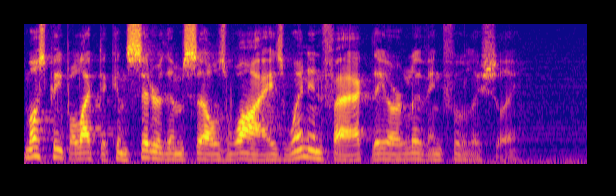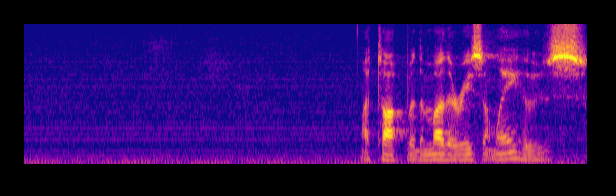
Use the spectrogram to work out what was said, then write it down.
most people like to consider themselves wise when in fact they are living foolishly. I talked with a mother recently whose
